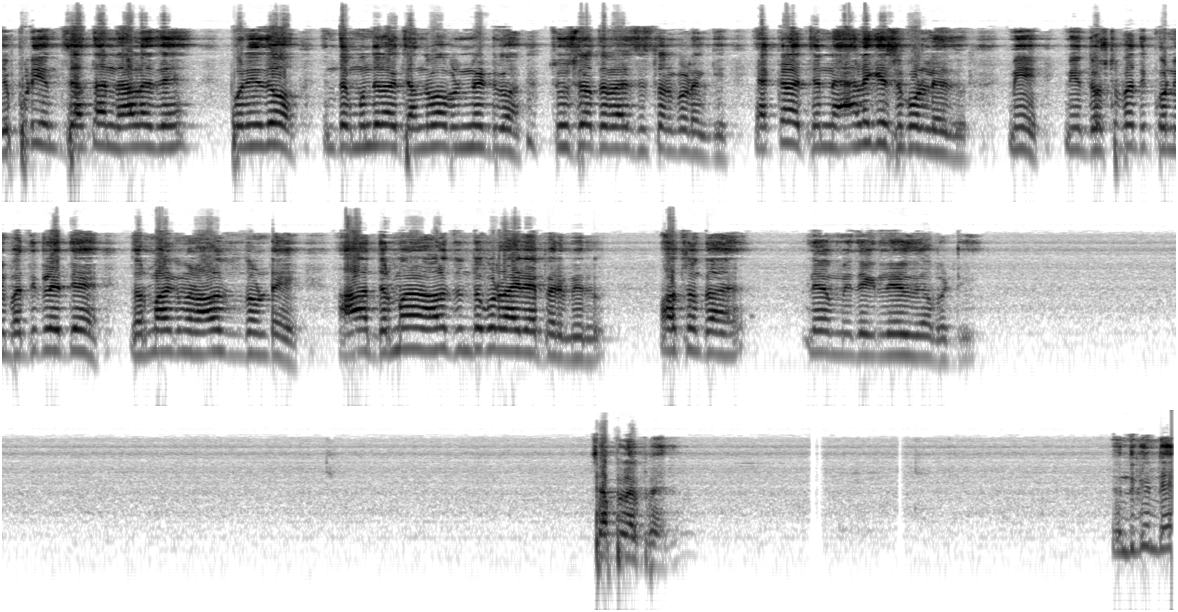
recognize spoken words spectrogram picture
ఎప్పుడు ఇంత శాతాన్ని రాలేదే? పోనీదో ఇంతకు ముందు చంద్రబాబు ఉన్నట్టుగా చూసేత రాసిస్తానుకోవడానికి ఎక్కడ చిన్న అలిగేషన్ కూడా లేదు. మీ మీ దుష్టపతి కొన్ని బతికలు అయితే దుర్మార్గమైన ఆలోచనతో ఉంటాయి. ఆ దుర్మార్గ ఆలోచనతో కూడా రాయలేపారు మీరు. వాస్తవం లేవు మీ దగ్గర లేదు కాబట్టి. చెప్పలేకపోయారు. ఎందుకంటే?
